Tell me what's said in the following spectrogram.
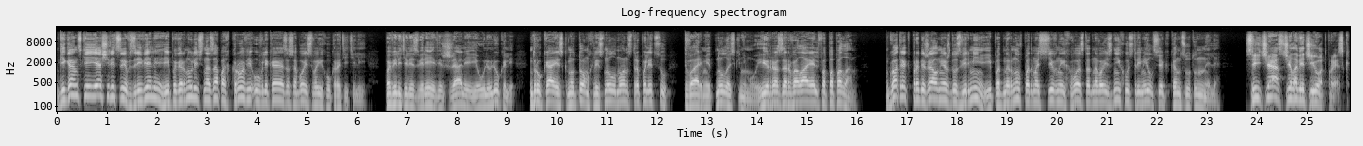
Гигантские ящерицы взревели и повернулись на запах крови, увлекая за собой своих укротителей. Повелители зверей визжали и улюлюкали. Друкай с кнутом хлестнул монстра по лицу. Тварь метнулась к нему и разорвала эльфа пополам. Готрек пробежал между зверьми и, поднырнув под массивный хвост одного из них, устремился к концу туннеля. «Сейчас, человечий отпрыск!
